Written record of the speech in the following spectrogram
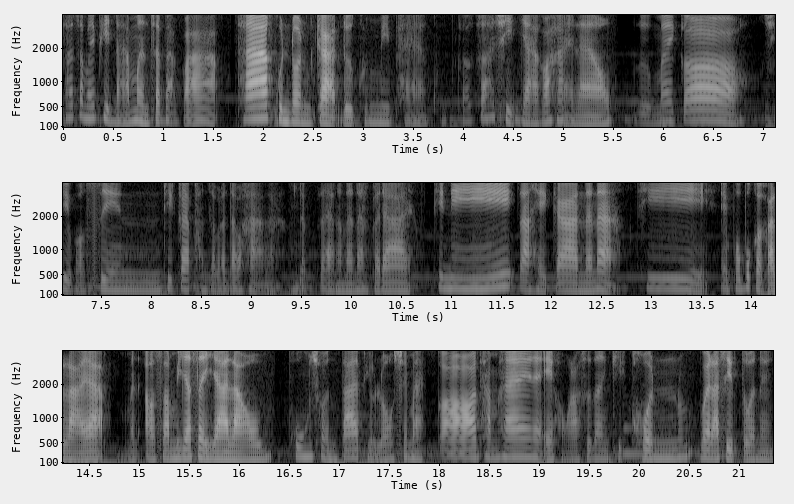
ถ้าจะไม่ผิดนะเหมือนจะแบบว่า ถ้าคุณโดนกัดหรือคุณมีแผลคุณก็ก็ฉีดยาก็หายแล้ว หรือไม่ก็ฉีดวัคซีนที่กลายพันธุ์จากระดาวหางอะดัดแปลงอันนั้นก็ได้ ทีนี้จากเหตุการณ์นั้นอะที่ไอ้พวกผู้ก่อการร้ายอะมันเอาซอมบี้ยัดใส่ยาเราพุ่งชนใต้ผิวโลกใช่ไหมก็ทำให้ในเอกของเราสุดันคิดค้นไวรัสอีกตัวหนึ่ง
